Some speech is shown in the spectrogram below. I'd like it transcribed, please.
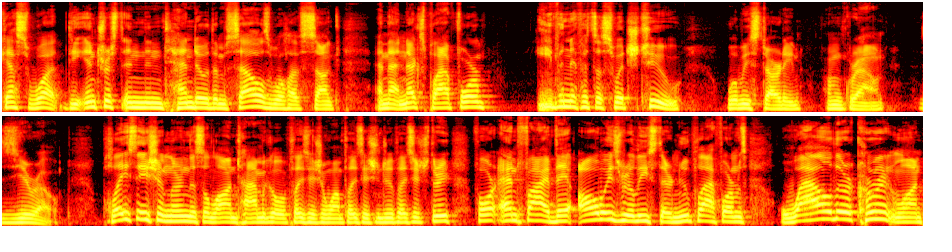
guess what? The interest in Nintendo themselves will have sunk, and that next platform, even if it's a Switch 2, will be starting from ground zero. PlayStation learned this a long time ago with PlayStation 1, PlayStation 2, PlayStation 3, 4, and 5. They always release their new platforms while their current one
